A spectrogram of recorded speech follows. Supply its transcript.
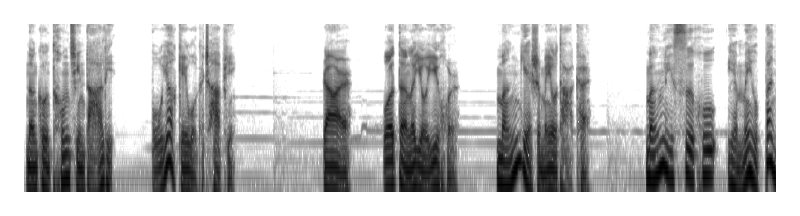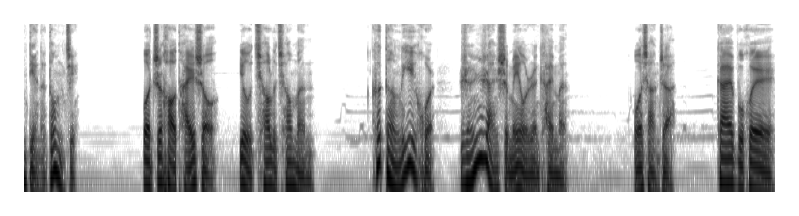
能够通情达理，不要给我个差评。然而，我等了有一会儿，门也是没有打开，门里似乎也没有半点的动静。我只好抬手又敲了敲门，可等了一会儿，仍然是没有人开门。我想着，该不会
